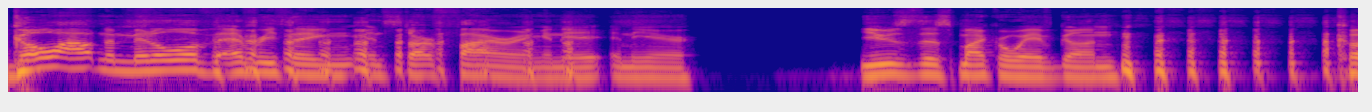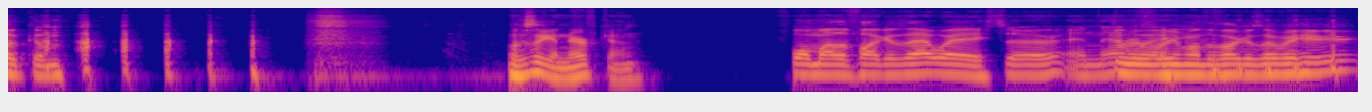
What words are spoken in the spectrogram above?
Go out in the middle of everything and start firing in the in the air. Use this microwave gun. Cook them. Looks like a Nerf gun. Four motherfuckers that way, sir, and that Three way. motherfuckers over here.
